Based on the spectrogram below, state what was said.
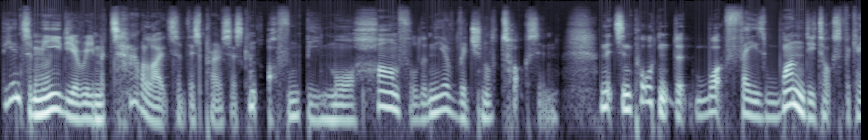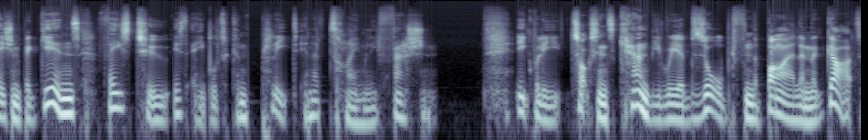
The intermediary metabolites of this process can often be more harmful than the original toxin, and it's important that what phase 1 detoxification begins, phase 2 is able to complete in a timely fashion. Equally, toxins can be reabsorbed from the bile in the gut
